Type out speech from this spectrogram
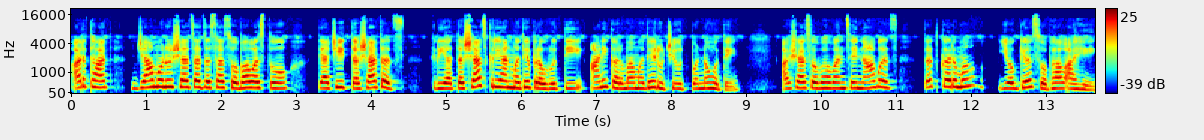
अर्थात ज्या मनुष्याचा जसा स्वभाव असतो त्याची तशातच क्रिया तशाच क्रियांमध्ये प्रवृत्ती आणि कर्मामध्ये रुची उत्पन्न होते. अशा स्वभावांचे नावच तत्कर्म योग्य स्वभाव आहे.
